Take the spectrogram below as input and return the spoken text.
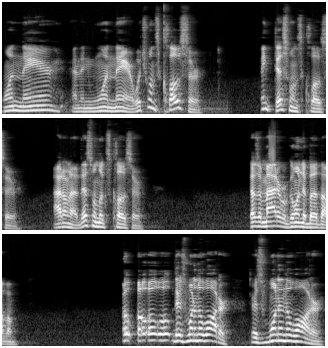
One there, and then one there. Which one's closer? I think this one's closer. I don't know. This one looks closer. Doesn't matter. We're going to both of them. Oh, oh, oh, oh. There's one in the water. There's one in the water.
